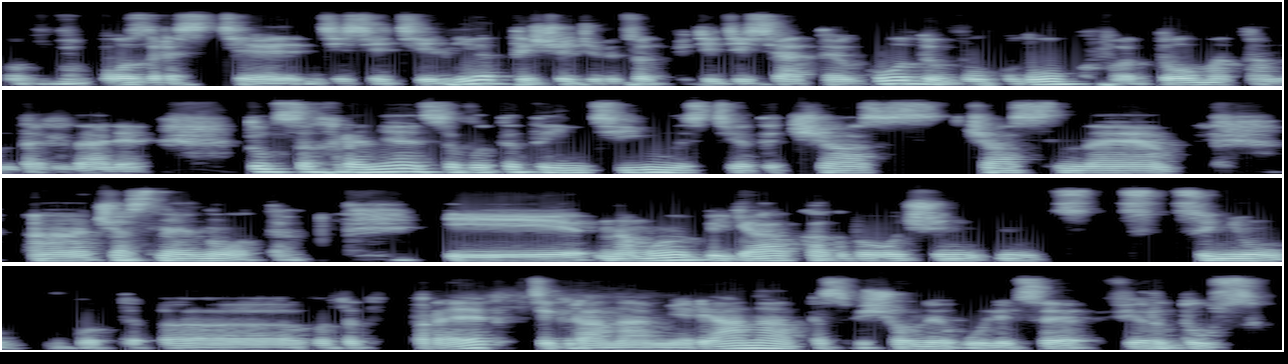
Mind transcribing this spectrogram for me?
в возрасте 10 лет, 1950-е годы, в углу дома там и так далее. Тут сохраняется вот эта интимность, это час, частная, а, частная нота. И, на мой я как бы очень ценю вот, э, вот этот проект Тиграна Амиряна, посвященный улице Фердус.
